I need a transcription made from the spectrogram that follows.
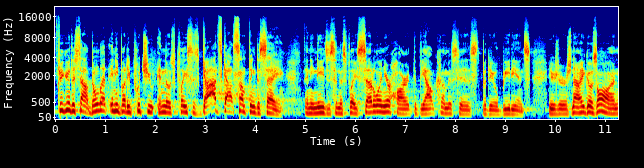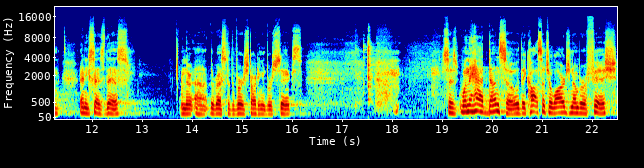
figure this out. Don't let anybody put you in those places. God's got something to say, and He needs us in this place. Settle in your heart that the outcome is His, but the obedience is yours. Now, He goes on and He says this, and the, uh, the rest of the verse, starting in verse 6 says, When they had done so, they caught such a large number of fish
